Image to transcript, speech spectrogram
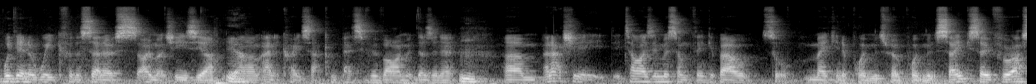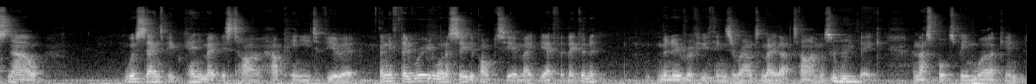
within a week for the seller. It's so much easier, Yeah. um, and it creates that competitive environment, doesn't it? Mm. Um, and actually, it, it ties in with something about sort of making appointments for appointment's sake. So for us now, we're saying to people, "Can you make this time? How keen are you to view it?" And if they really want to see the property and make the effort, they're going to manoeuvre a few things around to make that time. That's what we Mhm. think, and that's what's been working.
